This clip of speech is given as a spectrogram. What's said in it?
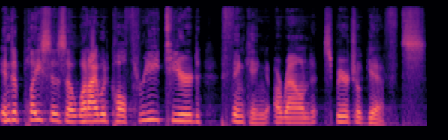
into places, uh, what I would call three tiered thinking around spiritual gifts.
